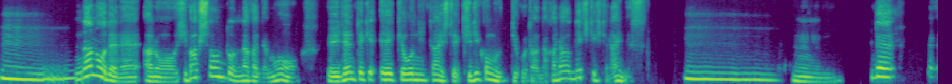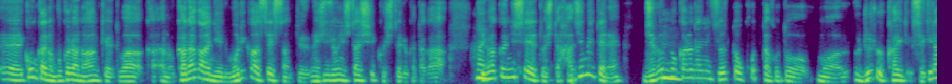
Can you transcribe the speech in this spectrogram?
うんなのでね、あの、被爆者運動の中でも、え遺伝的影響に対して切り込むっていうことはなかなかできてきてないんです。うんうん。で、えー今回の僕らのアンケートは、かあの、神奈川にいる森川誠司さんというね、非常に親しくしている方が、はい被爆2世として初めてね、自分の体にずっと起こったことを、もう、ルル書いて、赤裸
